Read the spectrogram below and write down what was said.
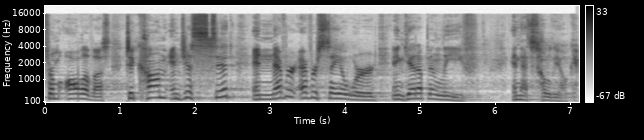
from all of us to come and just sit and never ever say a word and get up and leave. And that's totally okay.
